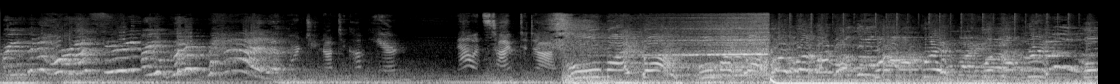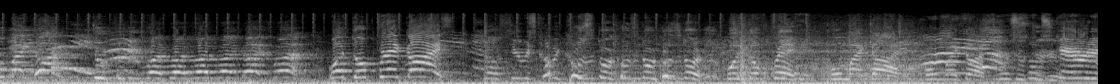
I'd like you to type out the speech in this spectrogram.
Are you gonna hurt us, Siri? Are you good or bad? I warned you not to come here. Now it's time to die. Oh my god! Oh my god! Run, run, run, door, close the door, close the door. What the frick? Oh my god. Oh my god. This is so scary.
